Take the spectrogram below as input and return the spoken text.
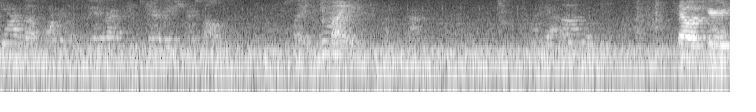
We have those formulas, we ever have to do derivation ourselves? Just like, You might, yeah, um, this is. so if you're,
